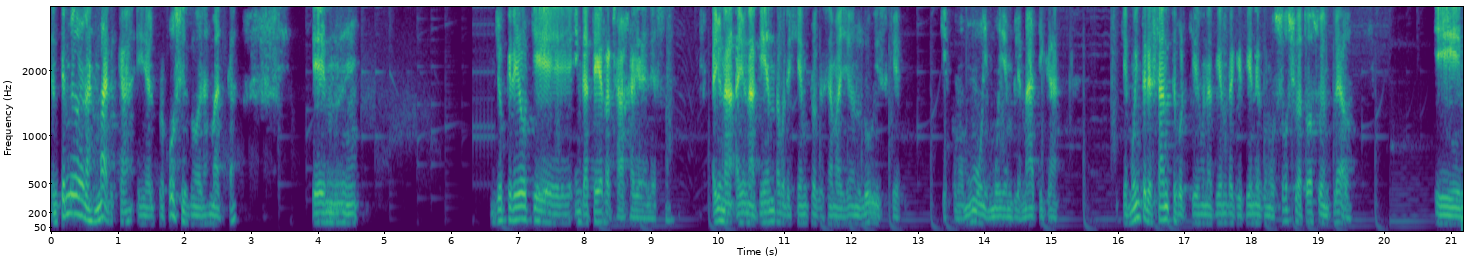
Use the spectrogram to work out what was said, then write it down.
En términos de las marcas y el propósito de las marcas, eh, yo creo que Inglaterra trabajaría en eso. Hay una, hay una tienda, por ejemplo, que se llama John Lewis, que, que es como muy, muy emblemática, que es muy interesante porque es una tienda que tiene como socio a todos sus empleados. Y,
